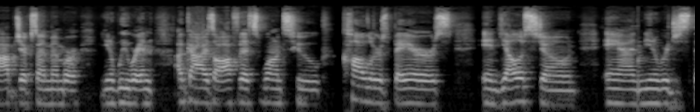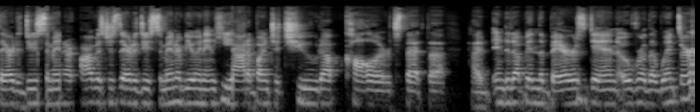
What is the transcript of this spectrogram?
objects. I remember, you know, we were in a guy's office once who collars bears in Yellowstone. And, you know, we're just there to do some, inter- I was just there to do some interviewing and he had a bunch of chewed up collars that the, had ended up in the bear's den over the winter.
